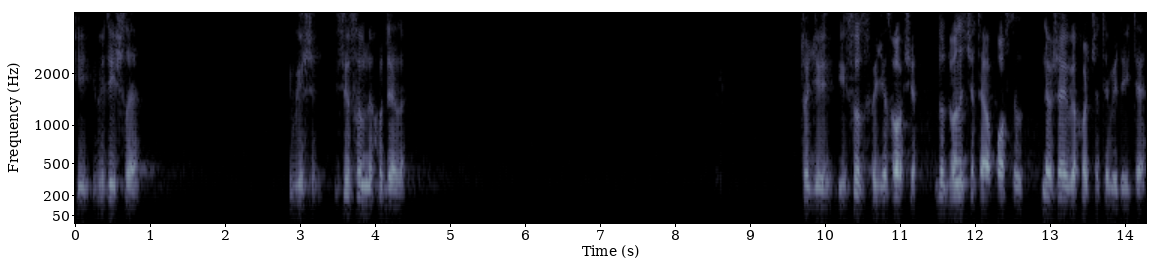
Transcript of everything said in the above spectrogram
і відійшли. І більше з Ісусом не ходили. Тоді Ісус відізвався до 12 апостолів, невже і ви хочете відійти?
